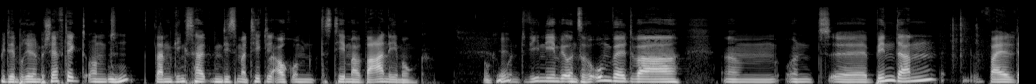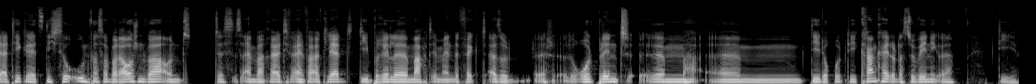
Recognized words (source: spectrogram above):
mit den Brillen beschäftigt und Mhm. dann ging es halt in diesem Artikel auch um das Thema Wahrnehmung Okay. und wie nehmen wir unsere Umwelt wahr ähm, und äh, bin dann, weil der Artikel jetzt nicht so unfassbar berauschend war und das ist einfach relativ einfach erklärt, die Brille macht im Endeffekt, also äh, rotblind, ähm, ähm, die, die Krankheit oder so wenig oder die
